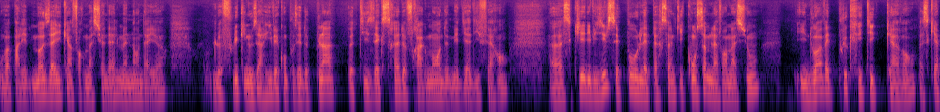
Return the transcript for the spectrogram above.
on va parler de mosaïque informationnelle maintenant d'ailleurs, le flux qui nous arrive est composé de plein de petits extraits de fragments de médias différents. Euh, ce qui est difficile, c'est pour les personnes qui consomment l'information, ils doivent être plus critiques qu'avant parce qu'ils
